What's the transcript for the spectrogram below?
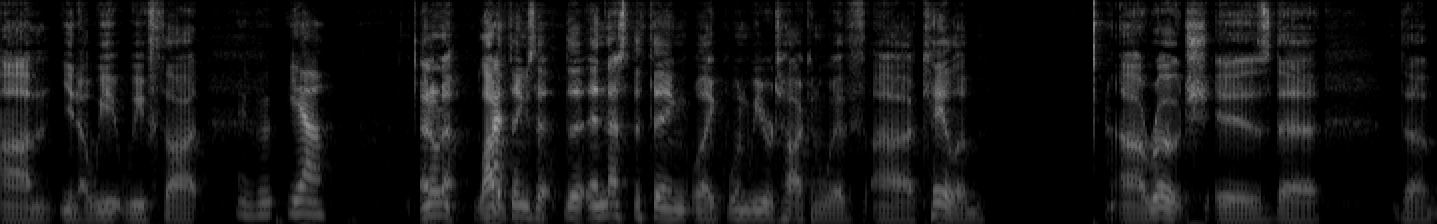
um, you know we we've thought Yeah. I don't know. A lot of things that, the, and that's the thing. Like when we were talking with uh, Caleb uh, Roach, is the the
